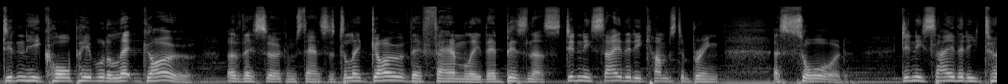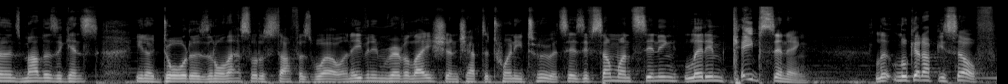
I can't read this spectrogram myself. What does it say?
Didn't he call people to let go of their circumstances, to let go of their family, their business. Didn't he say that he comes to bring a sword? Didn't he say that he turns mothers against, you know, daughters and all that sort of stuff as well? And even in Revelation chapter 22, it says, if someone's sinning, let him keep sinning. Look it up yourself.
